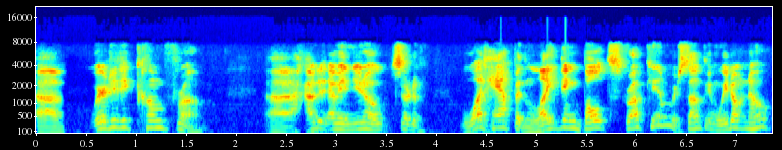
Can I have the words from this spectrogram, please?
Uh, where did it come from? Uh, how did I mean? You know, sort of what happened? Lightning bolt struck him or something? We don't know.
